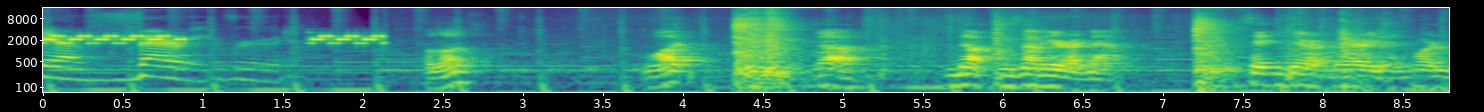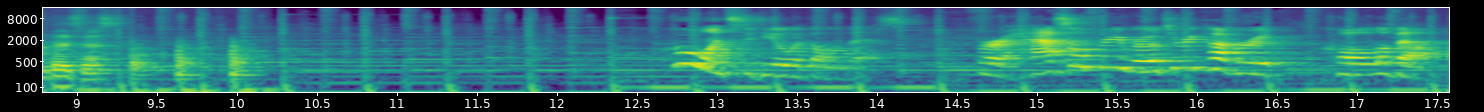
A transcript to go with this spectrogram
they're very rude. Hello? What? No. No, he's not here right now. He's taking care of very important business. Who wants to deal with all this? For a hassle-free road to recovery, call Lavelle.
